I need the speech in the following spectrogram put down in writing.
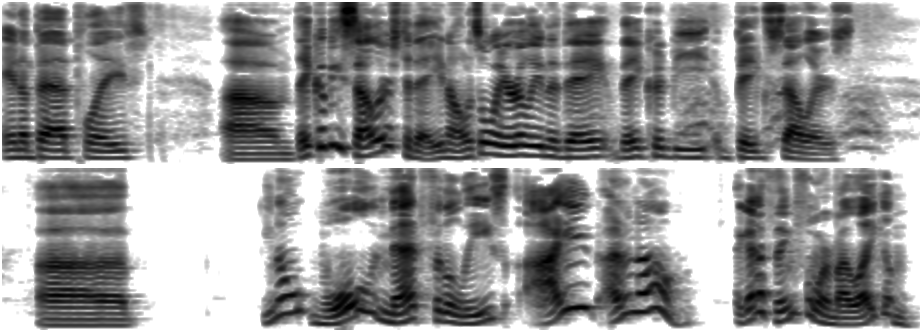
in a bad place. Um, they could be sellers today. You know, it's only early in the day. They could be big sellers. Uh, you know, Woll net for the Leafs. I I don't know. I got a thing for him. I like him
